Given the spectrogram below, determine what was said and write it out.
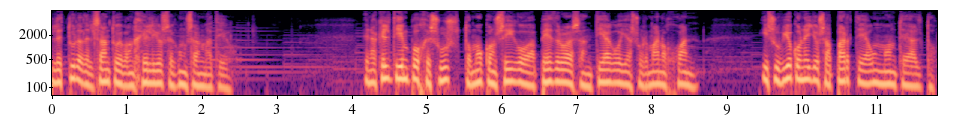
Lectura del Santo Evangelio según San Mateo. En aquel tiempo Jesús tomó consigo a Pedro, a Santiago y a su hermano Juan, y subió con ellos aparte a un monte alto.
